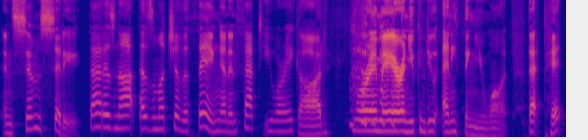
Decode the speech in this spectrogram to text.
In Sim City, that is not as much of a thing, and in fact, you are a god. A mayor, and you can do anything you want. That pit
